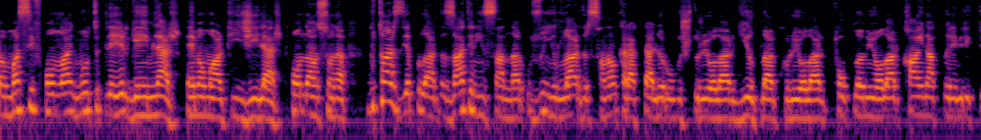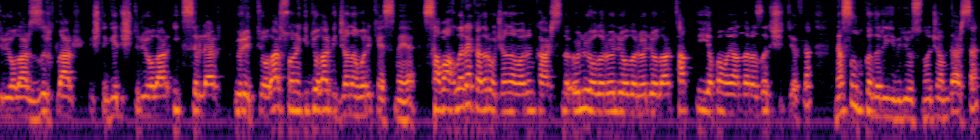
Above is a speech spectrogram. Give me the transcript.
e, masif online multiplayer game'ler, MMORPG'ler, ondan sonra bu tarz yapılarda zaten insanlar uzun yıllardır sanal karakterler oluşturuyorlar, guildlar kuruyorlar, toplanıyorlar, kaynakları biriktiriyorlar, zırhlar işte geliştiriyorlar, iksirler üretiyorlar. Sonra gidiyorlar bir canavarı kesmeye. Sabahlara kadar o canavarın karşısında ölüyorlar, ölüyorlar, ölüyorlar. Taktiği yapamayanlar azar işitiyor falan. Nasıl bu kadar iyi biliyorsun hocam dersen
